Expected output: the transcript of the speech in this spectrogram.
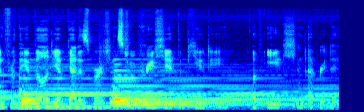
and for the ability of Gettysburgians to appreciate the beauty of each and every day.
